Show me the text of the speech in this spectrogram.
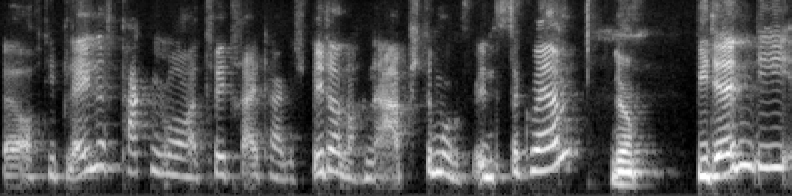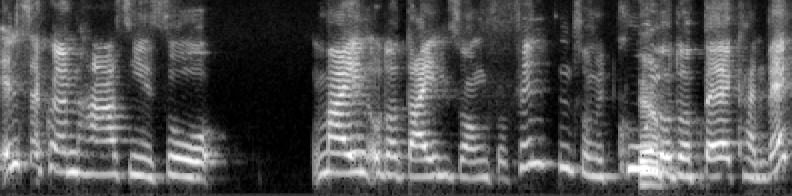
äh, auf die Playlist packen, immer mal zwei, drei Tage später noch eine Abstimmung auf Instagram, Ja. wie denn die Instagram-Hasi so mein oder dein Song so finden, so mit cool Ja. oder Bell kann weg.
